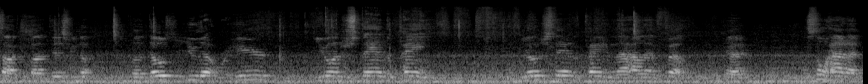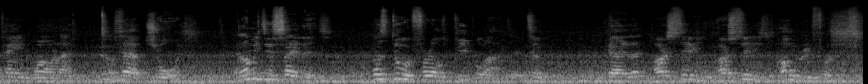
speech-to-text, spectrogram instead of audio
Talked about this. We know, for those of you that were here, you understand the pain. You understand the pain and how that felt. Okay, let's don't have that pain tomorrow night. Let's have joy. And let me just say this: let's do it for those people out there too. Okay, our city, our city's hungry for this.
